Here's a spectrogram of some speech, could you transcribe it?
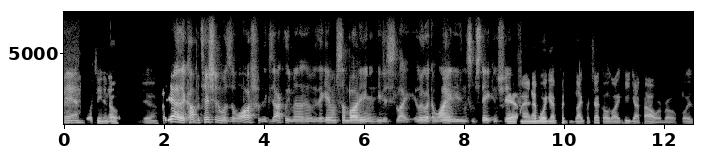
Yeah, 14 and 0. Yeah. But yeah, the competition was the wash. Exactly, man. They gave him somebody, and he just like it looked like a lion eating some steak and shit. Yeah, man. That boy got put like Pacheco, like he got power, bro. For his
